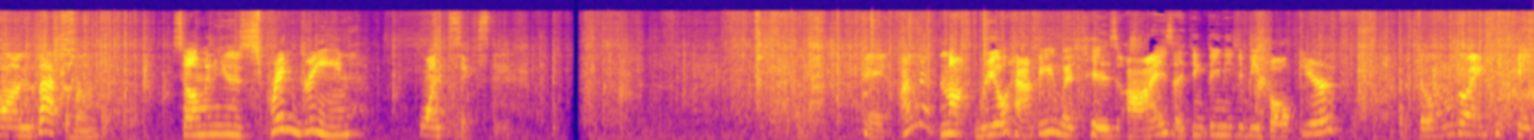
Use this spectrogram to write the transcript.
on the back of them. So I'm going to use Spring Green 160. Okay, I'm not real happy with his eyes. I think they need to be bulkier. So I'm going to take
